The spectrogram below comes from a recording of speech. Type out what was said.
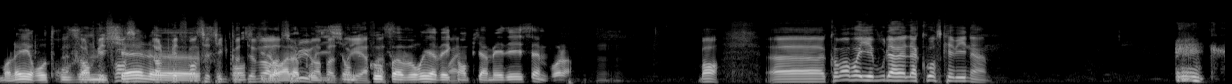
Bon, là, il retrouve Jean-Michel. dans le Prix de France, c'était une cote de mort aura absolue, la pas position briller de co-favori avec Ouais. Ampiam et DSM. Voilà. Bon, Euh, comment voyez-vous la, la course, Kevin?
